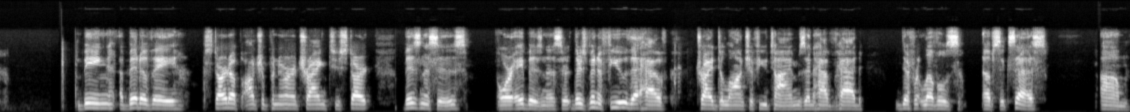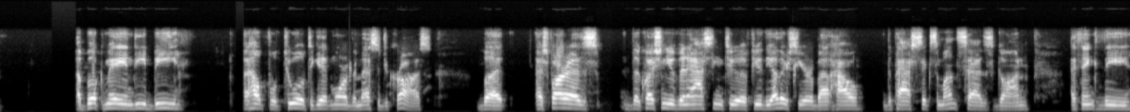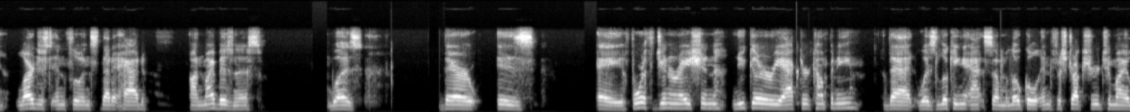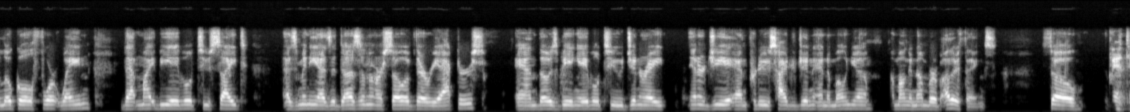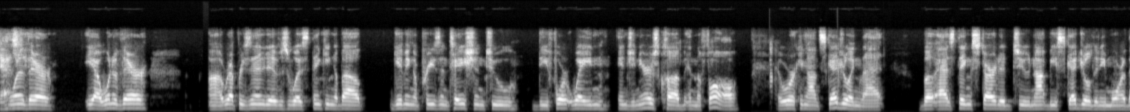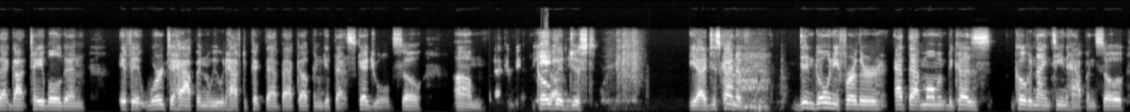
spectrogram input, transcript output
being a bit of a startup entrepreneur trying to start businesses or a business. There's been a few that have tried to launch a few times and have had different levels of success. Um, a book may indeed be a helpful tool to get more of the message across. But as far as the question you've been asking to a few of the others here about how the past six months has gone, I think the largest influence that it had on my business was there is a fourth generation nuclear reactor company that was looking at some local infrastructure to my local Fort Wayne that might be able to site as many as a dozen or so of their reactors, and those being able to generate energy and produce hydrogen and ammonia, among a number of other things. So, fantastic. One of their, yeah, one of their uh, representatives was thinking about giving a presentation to the Fort Wayne Engineers Club in the fall. They're working on scheduling that. But as things started to not be scheduled anymore, that got tabled. And if it were to happen, we would have to pick that back up and get that scheduled. So, um, COVID just, yeah, just kind of didn't go any further at that moment because COVID 19 happened. So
